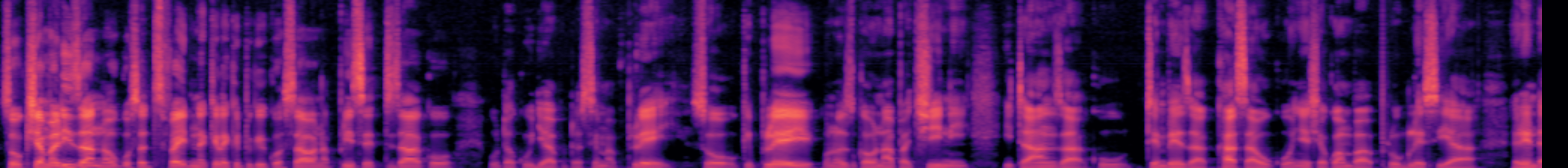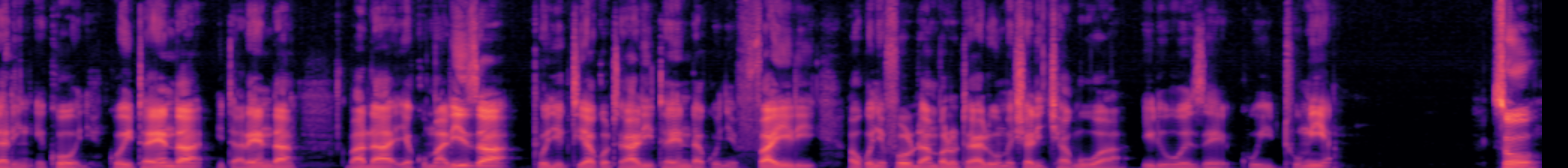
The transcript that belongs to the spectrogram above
So ukishamaliza na uko satisfied na kila kitu kiko sawa na preset zako utakuja hapo utasema play. So ukiplay unaweza ukaona hapa chini itaanza kutembeza kasa au kuonyesha kwamba progress ya rendering ikoje. Kwa hiyo itaenda itarenda. Baada ya kumaliza project yako tayari itaenda kwenye faili au kwenye folder ambalo tayari umeshalichagua ili uweze kuitumia so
